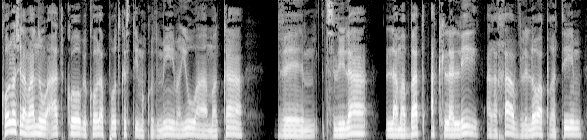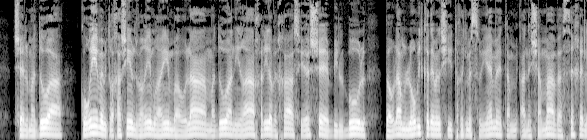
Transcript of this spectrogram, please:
כל מה שלמדנו עד כה בכל הפודקאסטים הקודמים היו העמקה וצלילה למבט הכללי, הרחב, ללא הפרטים של מדוע קורים ומתרחשים דברים רעים בעולם, מדוע נראה חלילה וחס שיש אה, בלבול והעולם לא מתקדם איזושהי תכלית מסוימת, הנשמה והשכל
